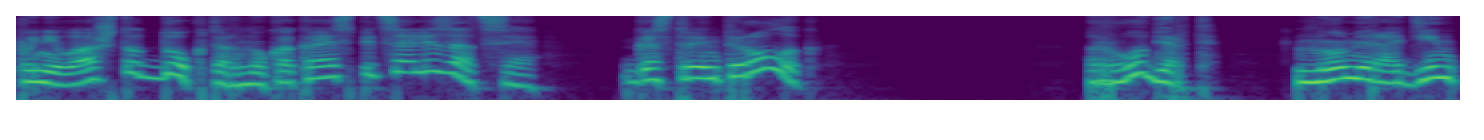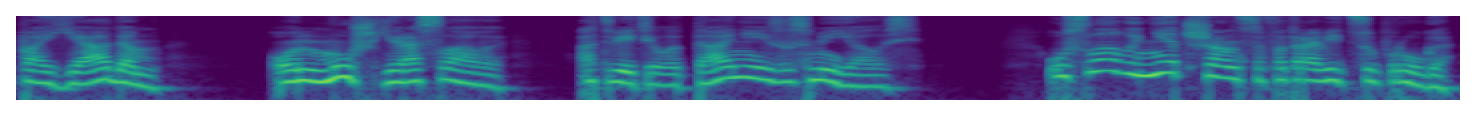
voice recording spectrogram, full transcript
Поняла, что доктор, но какая специализация? Гастроэнтеролог? «Роберт, номер один по ядам. Он муж Ярославы», — ответила Таня и засмеялась. «У Славы нет шансов отравить супруга.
